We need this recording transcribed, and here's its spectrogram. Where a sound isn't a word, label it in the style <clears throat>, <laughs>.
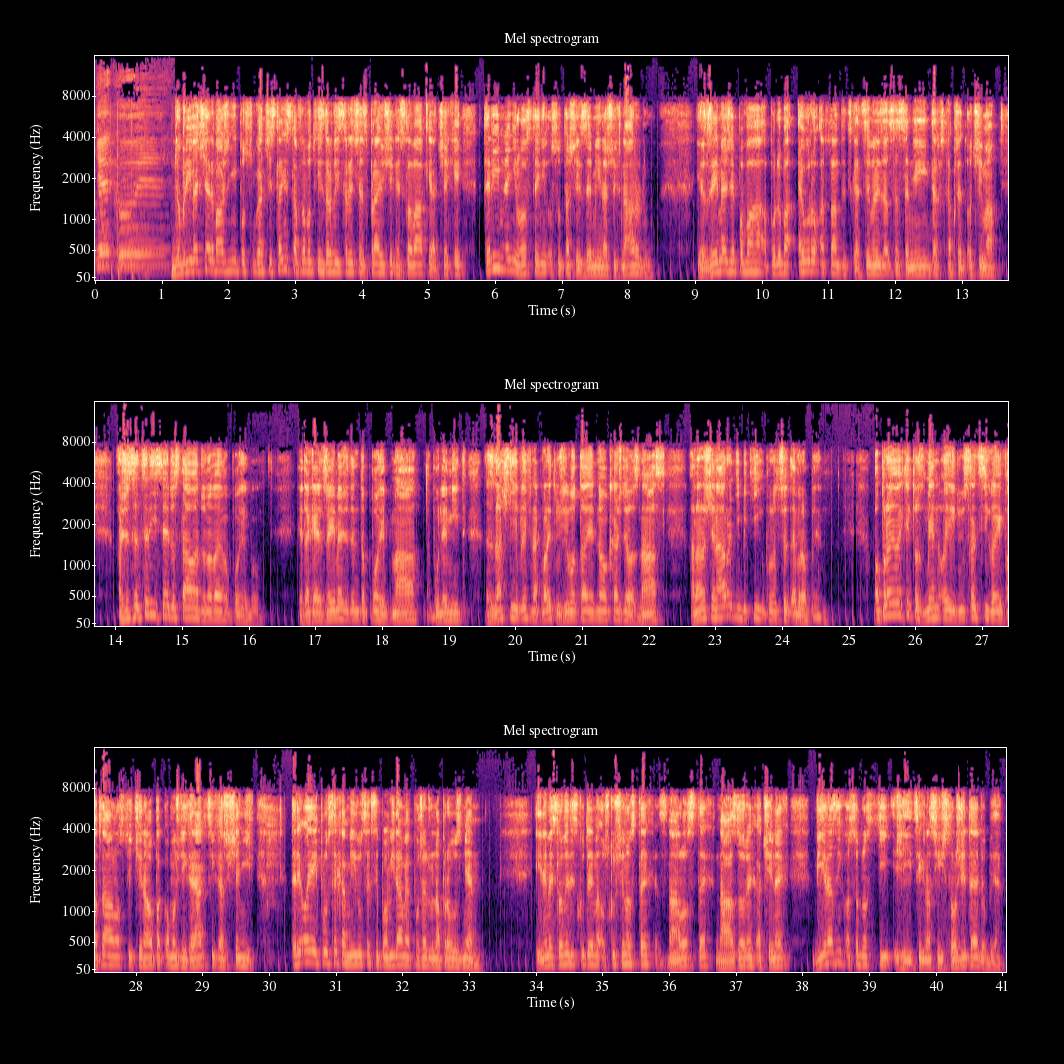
děkuji. Dobrý večer, vážení posluchači. Stanislav Novotný zdraví srdečně z Prahy, všechny Slováky a Čechy, kterým není lhostejný osud našich zemí, našich národů. Je zřejmé, že povaha a podoba euroatlantické civilizace se mění takřka před očima a že se celý svět dostává do nového pohybu. Je také zřejmé, že tento pohyb má a bude mít značný vliv na kvalitu života jednoho každého z nás a na naše národní bytí uprostřed Evropy. O projevech těchto změn, o jejich důsledcích, o jejich fatálnosti, či naopak o možných reakcích a řešeních, tedy o jejich plusech a mínusech si povídáme v pořadu na prohu změn. Jinými slovy diskutujeme o zkušenostech, znalostech, názorech a činech výrazných osobností žijících v naší složité době.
